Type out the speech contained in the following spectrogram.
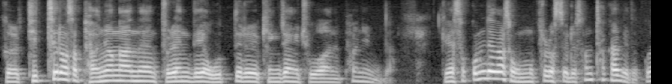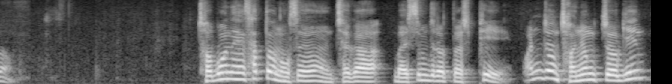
그걸 뒤틀어서 변형하는 브랜드의 옷들을 굉장히 좋아하는 편입니다. 그래서 꼼데 가서 옴무 플러스를 선택하게 됐고요. 저번에 샀던 옷은 제가 말씀드렸다시피 완전 전형적인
